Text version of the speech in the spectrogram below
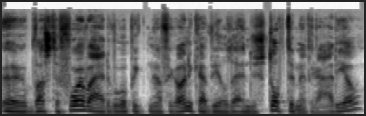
eh, was de voorwaarde waarop ik naar Veronica wilde en dus stopte met radio.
